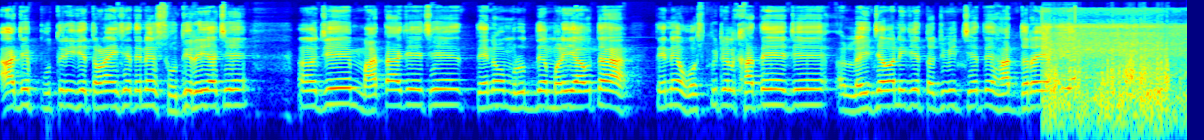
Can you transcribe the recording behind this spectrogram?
આ જે પુત્રી જે તણાઈ છે તેને શોધી રહ્યા છે. જે માતા જે છે તેનો મૃતદેહ મળી આવતા તેને હોસ્પિટલ ખાતે જે લઈ જવાની જે તજવીજ છે તે હાથ ધરાઈ હતી.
